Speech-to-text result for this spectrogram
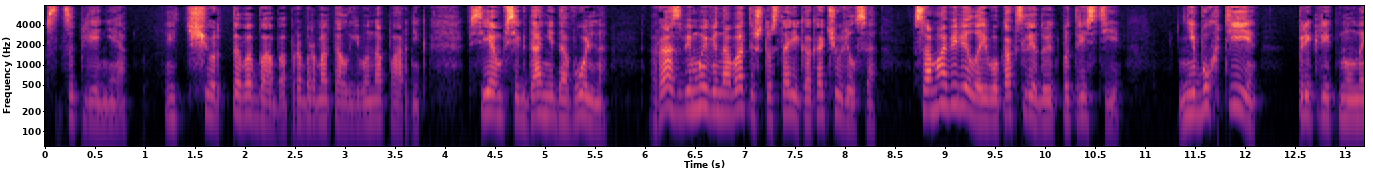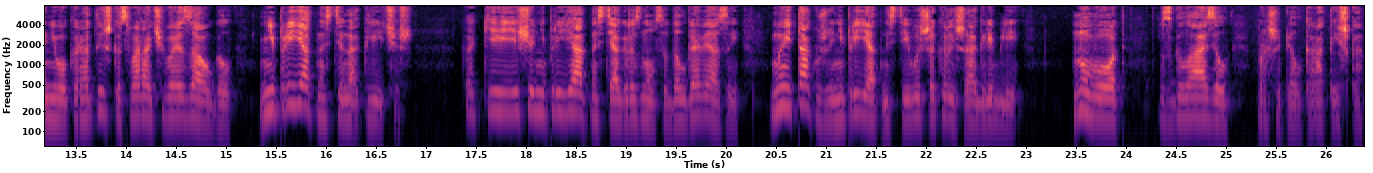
сцепление. «И чертова баба!» — пробормотал его напарник. «Всем всегда недовольна. Разве мы виноваты, что старик окочурился? Сама велела его как следует потрясти». «Не бухти!» — прикрикнул на него коротышка, сворачивая за угол. «Неприятности накличешь». «Какие еще неприятности?» — огрызнулся долговязый. «Мы и так уже неприятности и выше крыши огребли». «Ну вот, сглазил», — прошипел коротышка.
